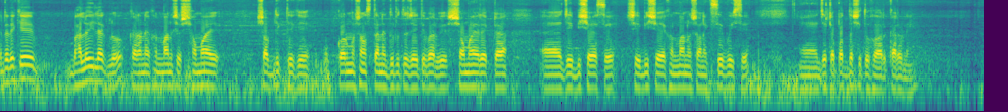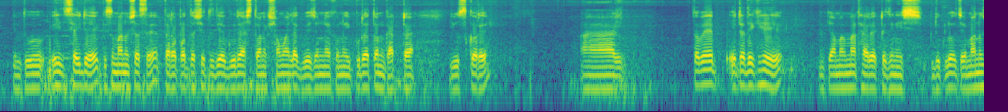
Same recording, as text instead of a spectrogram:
এটা দেখে ভালোই লাগল, কারণ এখন মানুষের সময় সব দিক থেকে কর্মসংস্থানে দ্রুত যাইতে পারবে। সময়ের একটা যে বিষয় আছে, সেই বিষয়ে এখন মানুষ অনেক সেভ হয়েছে যেটা পদ্মা সেতু হওয়ার কারণে। কিন্তু এই সাইডে কিছু মানুষ আছে, তারা পদ্মা সেতু দিয়ে ঘুরে আসতে অনেক সময় লাগবে এই জন্য এখন এই পুরাতন ঘাটটা ইউজ করে। আর তবে এটা দেখে কি আমার মাথায় আরও একটা জিনিস ঢুকলো যে, মানুষ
